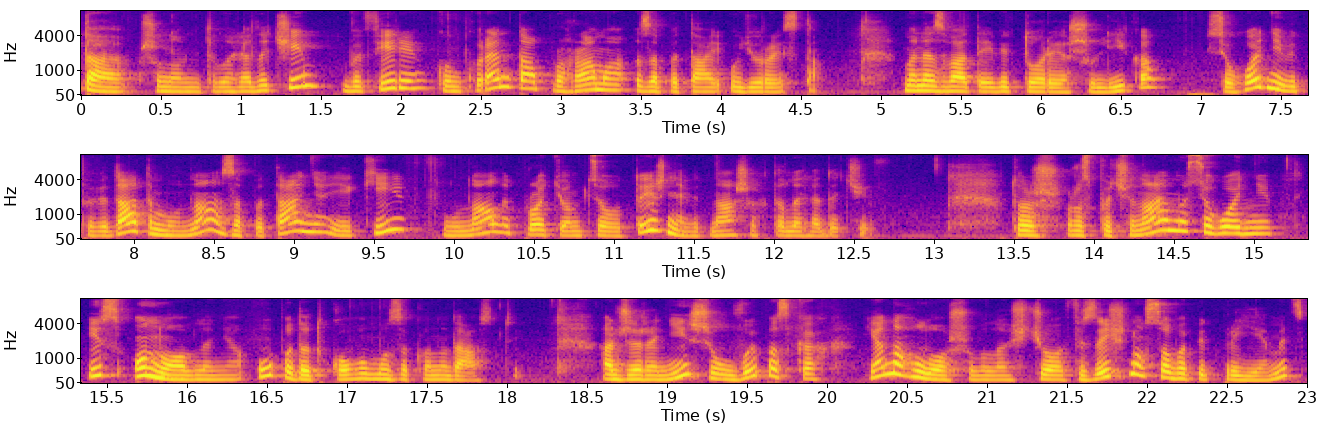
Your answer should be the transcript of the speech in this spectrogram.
Вітаю, шановні телеглядачі! В ефірі конкурента програма Запитай у юриста. Мене звати Вікторія Шуліка. Сьогодні відповідатиму на запитання, які лунали протягом цього тижня від наших телеглядачів. Тож розпочинаємо сьогодні із оновлення у податковому законодавстві. Адже раніше у випусках я наголошувала, що фізична особа-підприємець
